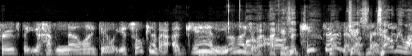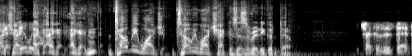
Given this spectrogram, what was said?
proved that you have no idea what you're talking about. Again, Nigel. All right, okay, oh, so you keep doing right, it, Jason, tell me why okay, check. Okay, okay, okay, tell me why. Tell me why Chequers is a really good deal. Chequers is dead.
